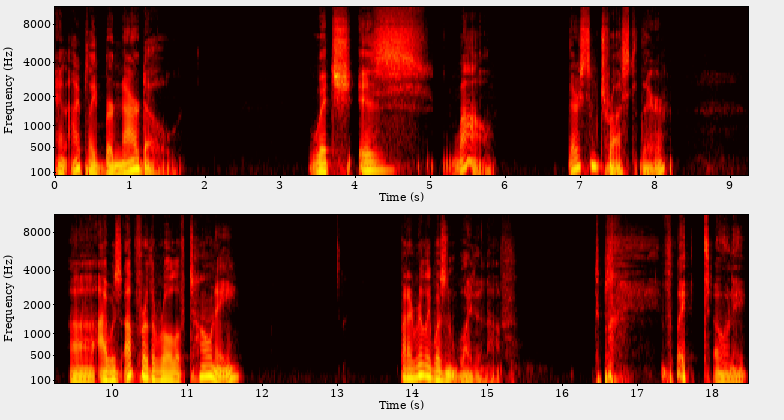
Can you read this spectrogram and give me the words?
And I played Bernardo, which is wow. There's some trust there. Uh, I was up for the role of Tony, but I really wasn't white enough to play, play Tony.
